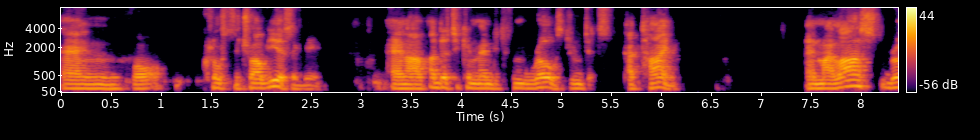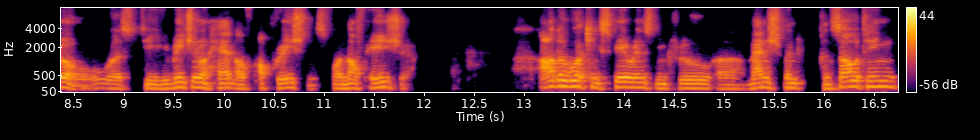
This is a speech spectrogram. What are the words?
and for close to 12 years again and I've undertaken many different roles during that time. And my last role was the regional head of operations for North Asia. Other working experience include uh, management consulting,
